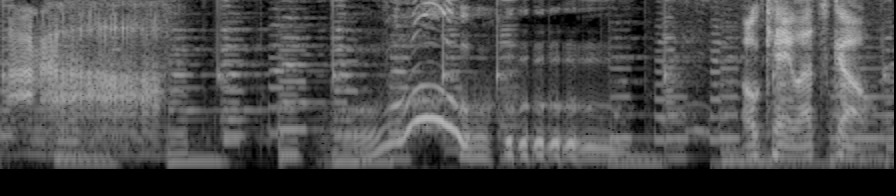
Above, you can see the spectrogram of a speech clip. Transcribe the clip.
Ah. Okay, let's go.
